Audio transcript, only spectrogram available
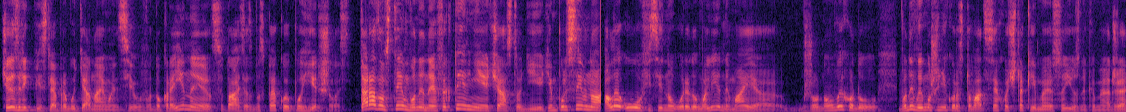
Через рік після прибуття найманців до країни ситуація з безпекою погіршилась. Та разом з тим вони неефективні, часто діють імпульсивно, але у офіційного уряду Малі немає жодного виходу. Вони вимушені користуватися хоч такими союзниками, адже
